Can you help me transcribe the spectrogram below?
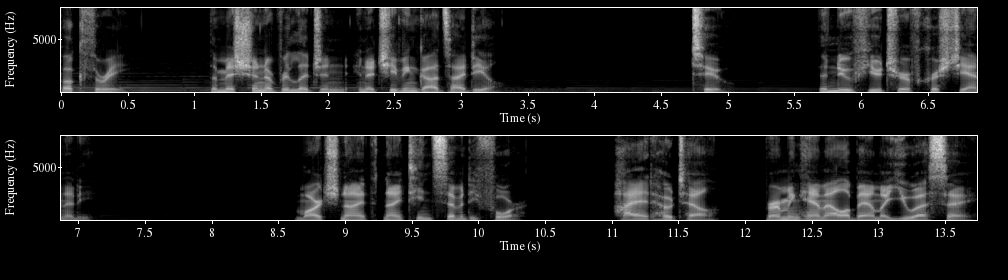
Book 3 The Mission of Religion in Achieving God's Ideal. 2. The New Future of Christianity. March 9, 1974. Hyatt Hotel, Birmingham, Alabama, USA.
